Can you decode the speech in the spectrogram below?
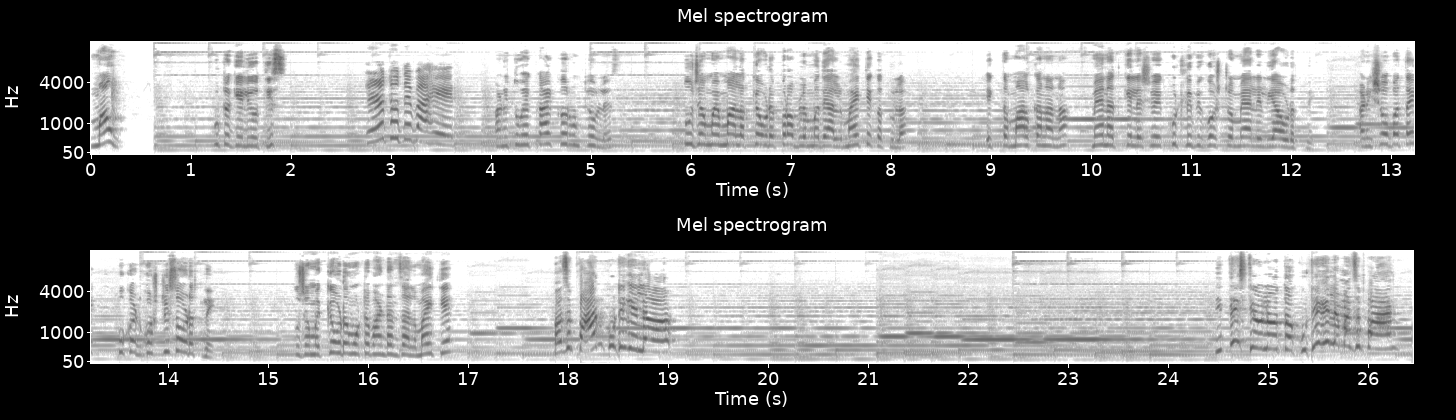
माऊ कुठं गेली होतीस? खेळत होते बाहेर. आणि तू हे काय करून ठेवलेस तुझ्यामुळे मला केवढ्या प्रॉब्लेममध्ये आलं माहितीये का तुला? एक तर मालकांना ना मेहनत केल्याशिवाय कुठली बी गोष्ट मिळालेली आवडत नाही. आणि शोभत आहे फुकट गोष्टी सोडत नाही. तुझ्यामुळे केवढं मोठं भांडण झालं माहितीये? माझं पान कुठे गेलं? तिथेच ठेवलं होतं. कुठे गेलं माझं पान?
